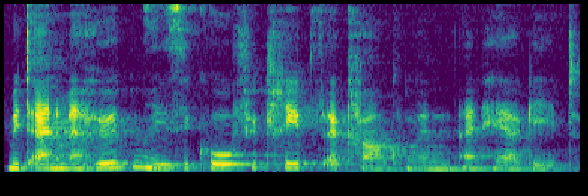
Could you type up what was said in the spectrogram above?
mit einem erhöhten Risiko für Krebserkrankungen einhergeht.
